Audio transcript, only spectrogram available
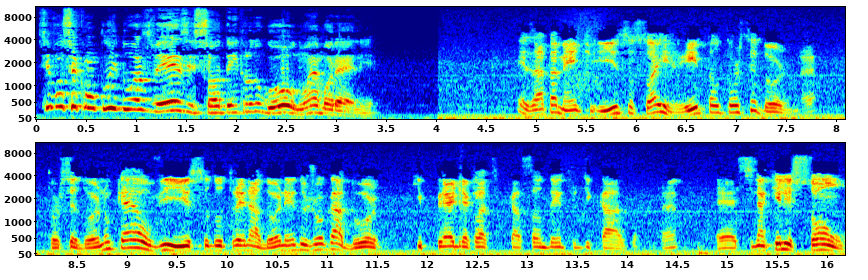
se você conclui duas vezes só dentro do gol, não é, Morelli? Exatamente. E isso só irrita o torcedor, né? O torcedor não quer ouvir isso do treinador nem do jogador que perde a classificação dentro de casa, né? É, se naquele som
